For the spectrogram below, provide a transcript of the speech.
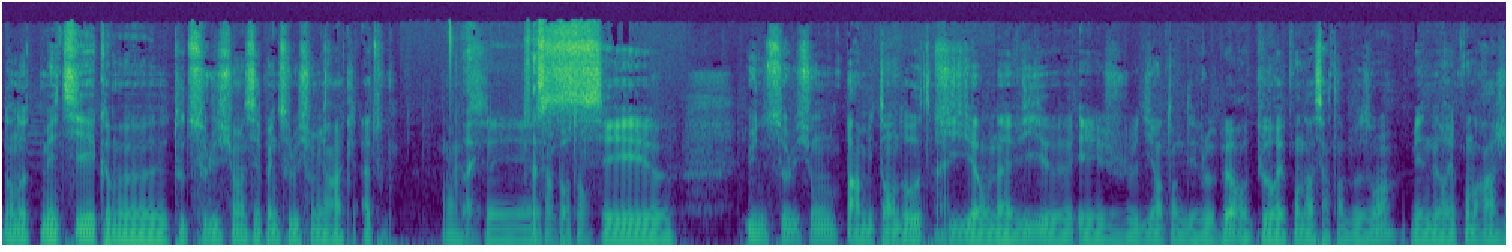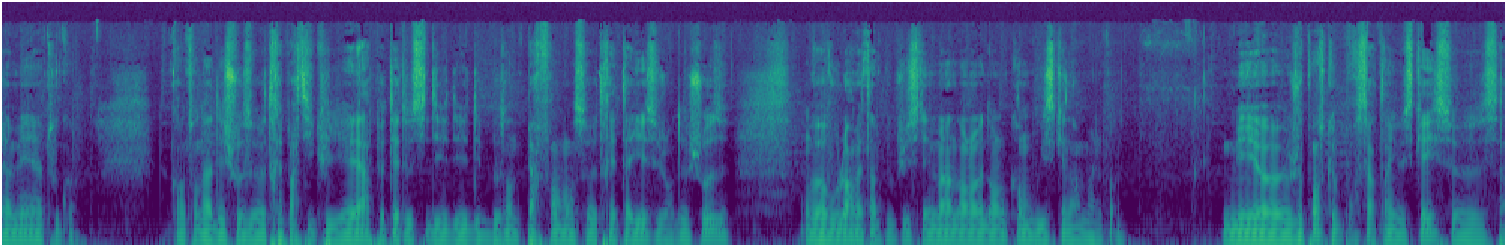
dans notre métier, comme euh, toute solution, c'est pas une solution miracle à tout. Voilà, Ouais, c'est, ça, c'est important. C'est euh, une solution parmi tant d'autres Ouais. qui, à mon avis, euh, et je le dis en tant que développeur, peut répondre à certains besoins, mais ne répondra jamais à tout. Quoi. Quand on a des choses euh, très particulières, peut-être aussi des, des- des besoins de performance euh, très taillés, ce genre de choses, on va vouloir mettre un peu plus les mains dans le, dans le cambouis, ce qui est normal. Quoi. Mais euh, je pense que pour certains use cases, ça,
